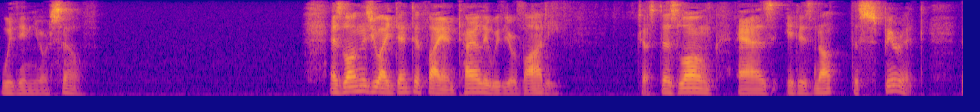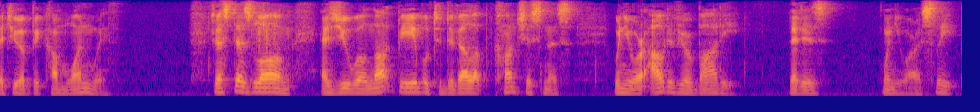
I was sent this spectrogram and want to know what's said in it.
within yourself. As long as you identify entirely with your body, just as long as it is not the Spirit that you have become one with, just as long as you will not be able to develop consciousness when you are out of your body, that is, when you are asleep.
